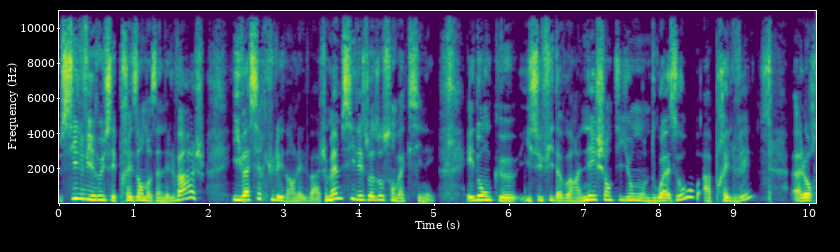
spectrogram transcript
si le virus est présent dans un élevage, il va circuler dans l'élevage, même si les oiseaux sont vaccinés. Et donc, euh, il suffit d'avoir un échantillon d'oiseaux à prélever. Alors,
